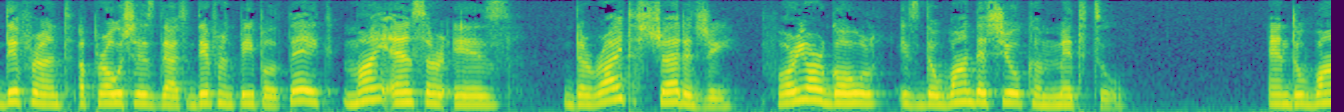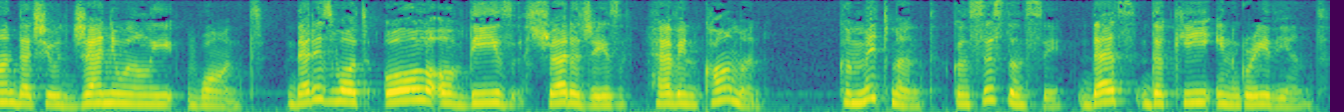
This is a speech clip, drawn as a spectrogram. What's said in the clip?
different approaches that different people take, my answer is the right strategy for your goal is the one that you commit to and the one that you genuinely want. That is what all of these strategies have in common commitment, consistency. That's the key ingredient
